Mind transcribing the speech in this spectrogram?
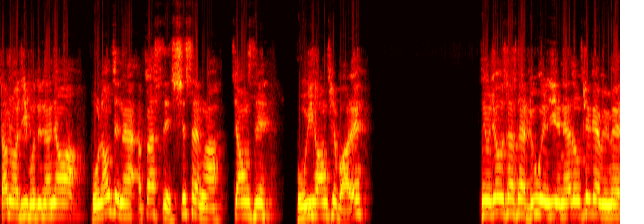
တမတော်ကြီးဗိုလ်တင်တန်းကျောင်းကဘိုလ်လောင်းတင်တန်းအပတ်စဉ်85ကျောင်းစင်းဘိုးကြီးဟောင်းဖြစ်ပါတယ်။ညွန်ချုပ်ဆက်ဆက်ဒုဝင်ကြီးအနည်းဆုံးဖြစ်ခဲ့ပေမဲ့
